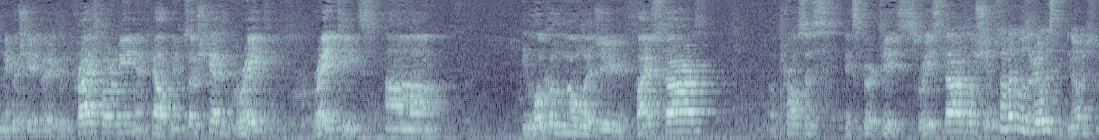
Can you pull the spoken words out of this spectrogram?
she negotiated very good price for me and helped me. So she has great ratings. Um, in local knowledge, five stars, uh, process expertise, three stars. So she, somebody was realistic, you know, she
